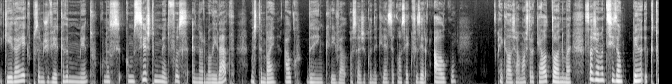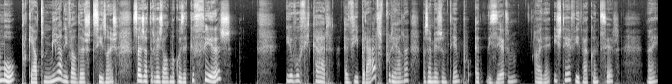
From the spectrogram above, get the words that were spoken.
Aqui a ideia é que possamos viver cada momento como se, como se este momento fosse a normalidade, mas também algo de incrível. Ou seja, quando a criança consegue fazer algo em que ela já mostra que é autónoma, seja uma decisão que, que tomou, porque é autonomia ao nível das decisões, seja através de alguma coisa que fez, eu vou ficar a vibrar por ela, mas ao mesmo tempo a dizer-me: olha, isto é a vida a acontecer. É?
